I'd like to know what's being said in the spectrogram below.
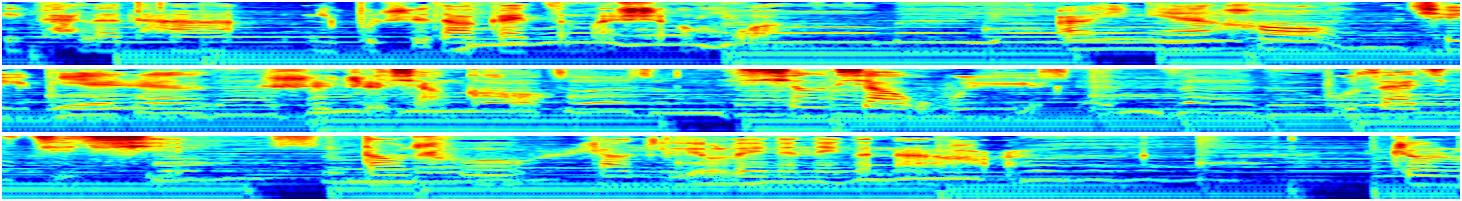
离开了他，你不知道该怎么生活。而一年后，却与别人十指相扣，相笑无语，不再记起当初让你流泪的那个男孩。正如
